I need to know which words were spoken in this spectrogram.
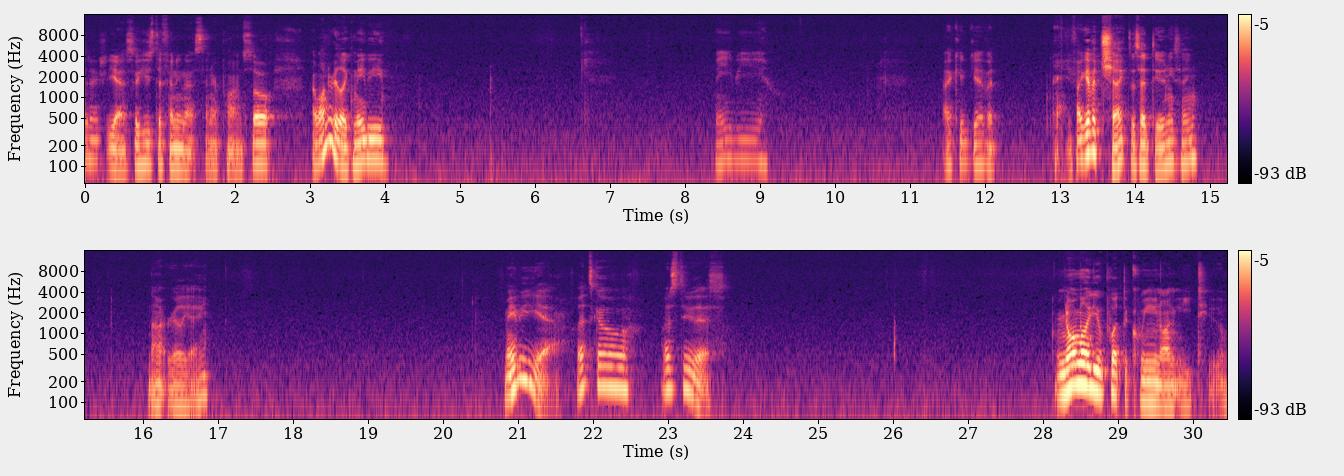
It actually? Yeah, so he's defending that center pawn. So I wonder, like, maybe. Maybe. I could give a. If I give a check, does that do anything? Not really, eh? Maybe, yeah. Let's go. Let's do this. Normally you put the queen on e2.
